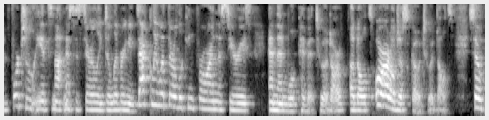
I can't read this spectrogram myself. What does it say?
unfortunately it's not necessarily delivering exactly what they're looking for in the series and then we'll pivot to adult, adults or it'll just go to adults. So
